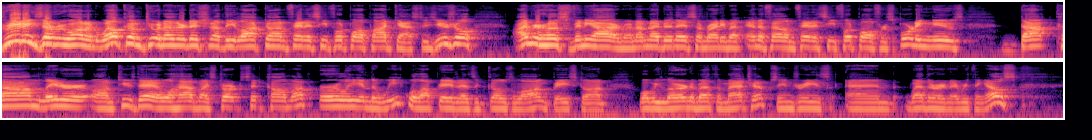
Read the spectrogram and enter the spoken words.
Greetings, everyone, and welcome to another edition of the Locked On Fantasy Football Podcast. As usual, I'm your host, Vinny Iyer. I'm not doing this, I'm writing about NFL and fantasy football for sportingnews.com. Later on Tuesday, I will have my start sit column up early in the week. We'll update it as it goes along based on what we learn about the matchups, injuries, and weather, and everything else.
